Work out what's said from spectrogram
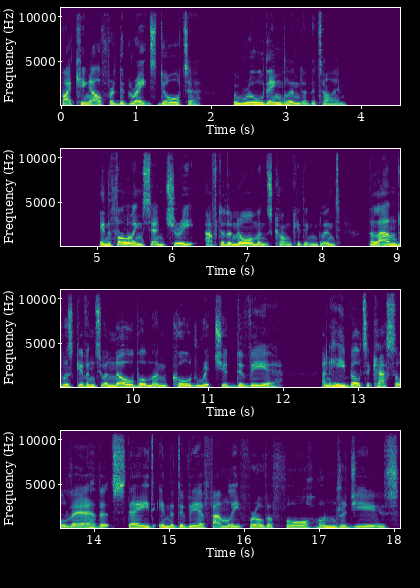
by King Alfred the Great's daughter, who ruled England at the time. In the following century, after the Normans conquered England, the land was given to a nobleman called Richard de Vere, and he built a castle there that stayed in the De Vere family for over 400 years.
